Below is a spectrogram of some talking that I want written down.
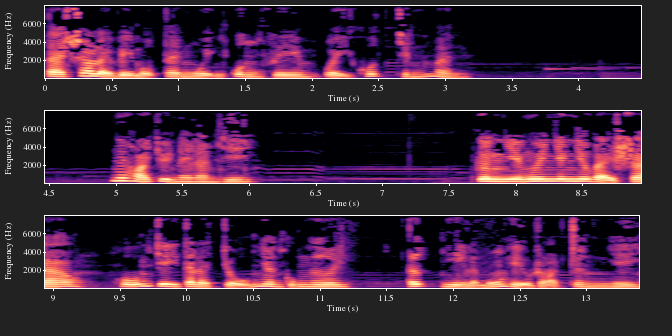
Tại sao lại vì một tên Nguyễn Quân Viêm ủy khuất chính mình? Ngươi hỏi chuyện này làm gì? Cần nhiều nguyên nhân như vậy sao? Huống chi ta là chủ nhân của ngươi. Tất nhiên là muốn hiểu rõ Trần Nhi.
